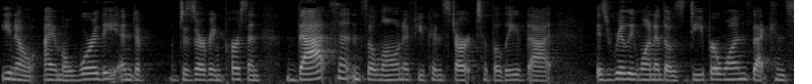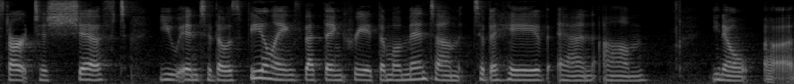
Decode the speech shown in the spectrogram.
you know i am a worthy and de- deserving person. That sentence alone if you can start to believe that is really one of those deeper ones that can start to shift you into those feelings that then create the momentum to behave and, um, you know, uh,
